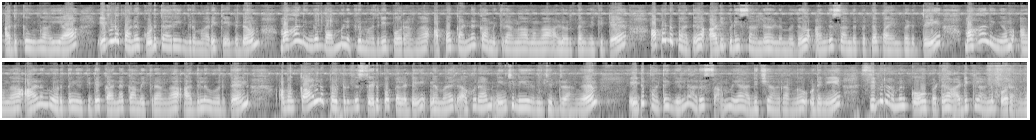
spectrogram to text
அதுக்கு உங்க ஐயா எவ்வளவு பணம் கொடுத்தாருங்கிற மாதிரி கேட்டதும் மகாலிங்கம் வம்பளுக்குற மாதிரி போறாங்க. அப்போ கண்ணை காமிக்கிறாங்க அவங்க ஆள் ஒருத்தங்க கிட்ட. அப்படின்னு பார்த்து அடிப்படி சண்டை எழும்புது. அந்த சந்தர்ப்பத்தை பயன்படுத்தி மகாலிங்கம் அவங்க ஆளுங்க ஒருத்தங்க கிட்ட கண்ணை காமிக்கிறாங்க. அதுல ஒருத்தன் அவன் காலில் போட்டிருந்த செருப்பை கலட்டி நம்ம ரகுராம் நெஞ்சிலேயே எரிஞ்சிடுறாங்க. இது பார்த்து எல்லாரும் செம்மையாக அதிர்ச்சி ஆகுறாங்க உடனே சிவராமன் கோவப்பட்டு அடிக்கலான்னு போகிறாங்க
